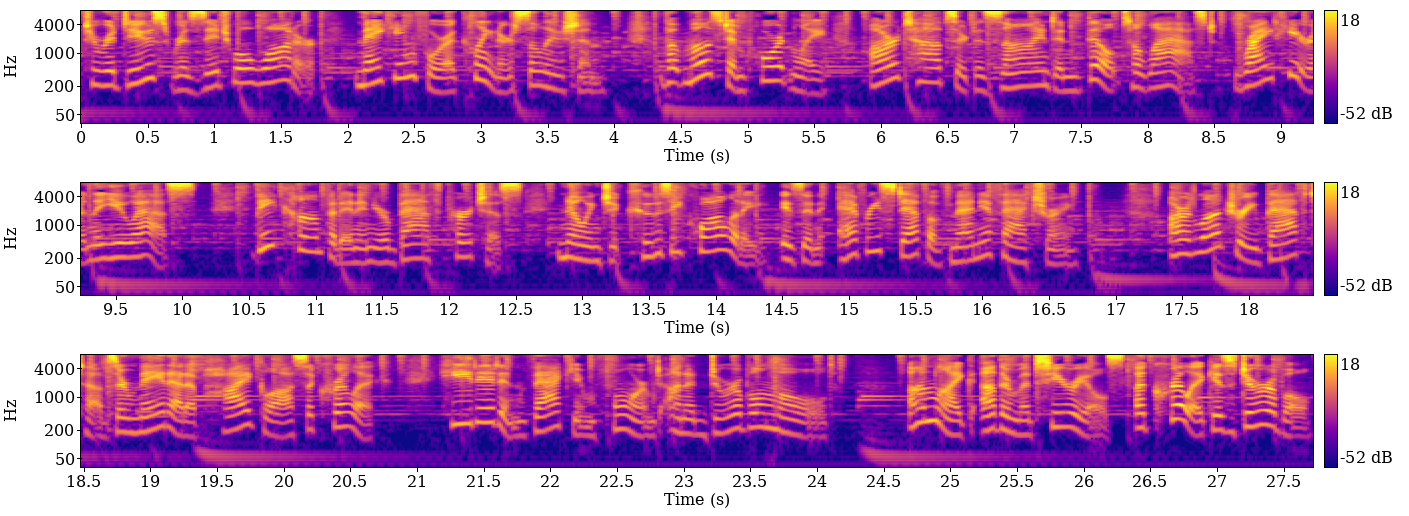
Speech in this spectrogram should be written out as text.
to reduce residual water, making for a cleaner solution. But most importantly, our tubs are designed and built to last right here in the U.S. Be confident in your bath purchase, knowing jacuzzi quality is in every step of manufacturing. Our luxury bathtubs are made out of high gloss acrylic, heated and vacuum formed on a durable mold. Unlike other materials, acrylic is durable,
